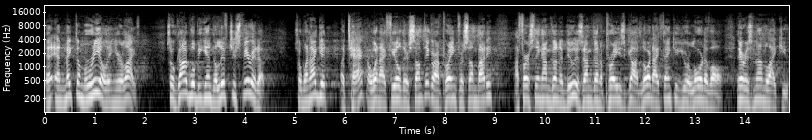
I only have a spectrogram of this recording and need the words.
and make them real in your life. So God will begin to lift your spirit up. So when I get attacked or when I feel there's something or I'm praying for somebody, the first thing I'm going to do is I'm going to praise God. Lord, I thank you. You're Lord of all. There is none like you.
